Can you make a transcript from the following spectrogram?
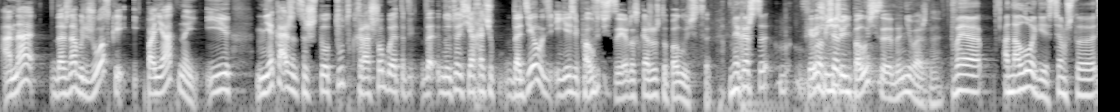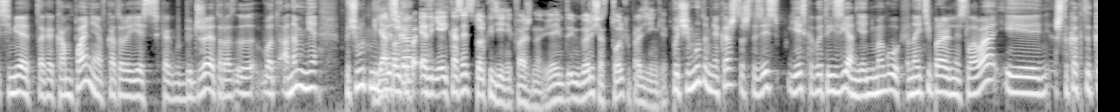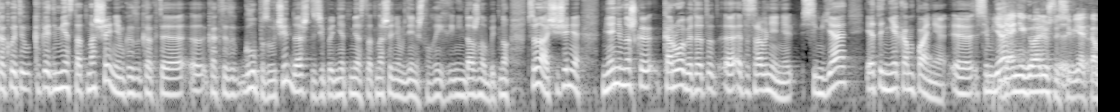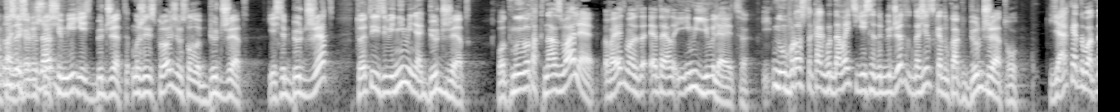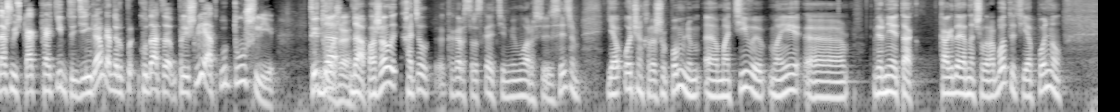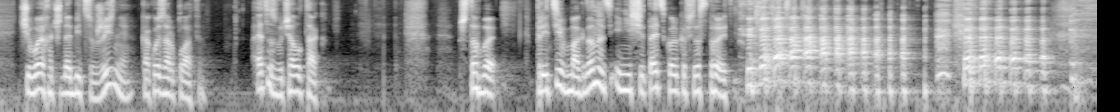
она должна быть жесткой, понятной, и мне кажется, что тут хорошо бы это... Ну, то есть я хочу доделать, и если получится, я расскажу, что получится. Мне кажется... Скорее всего, ничего не получится, но неважно. Твоя аналогия с тем, что семья это такая компания, в которой есть как бы бюджет, раз, э, вот она мне почему-то не я близка. Только, это ей касается только денег, важно. Я им, им говорю сейчас только про деньги. Почему-то мне кажется, что здесь есть какой-то изъян. Я не могу найти правильные слова, и что как-то какое-то какое-то место отношениям как-то как-то э, как-то глупо звучит, да, что типа нет места отношениям в денежных, их не должно быть. Но все равно ощущение меня немножко коробит это, э, это сравнение. Семья это не компания. Семья. Я не говорю, что семья это компания. Ну, есть, я говорю, да, что в семье есть бюджет. Мы же используем слово бюджет. Если бюджет, то это, извини меня, бюджет. Вот мы его так назвали, поэтому это, это им и является. Ну, просто как бы давайте, если это бюджет, относиться к этому как к бюджету. Я к этому отношусь как к каким-то деньгам, которые куда-то пришли, откуда-то ушли. Ты да, тоже. Да, пожалуй, хотел как раз рассказать тебе мемуар в связи с этим. Я очень хорошо помню э, мотивы мои, э, вернее так, когда я начал работать, я понял, чего я хочу добиться в жизни, какой зарплаты. Это звучало так. Чтобы прийти в Макдональдс и не считать, сколько все стоит.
